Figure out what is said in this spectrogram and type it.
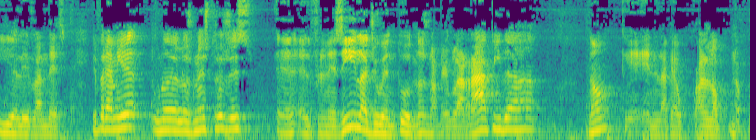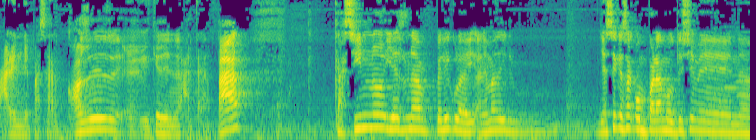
i el irlandès i per a mi uno de los nuestros és eh, el frenesí i la joventut no? és una pel·lícula ràpida no? que, en la que, qual no, no paren de passar coses eh, queden atrapat Casino ja és una pel·lícula anem a dir ja sé que s'ha comparat moltíssim en, eh,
